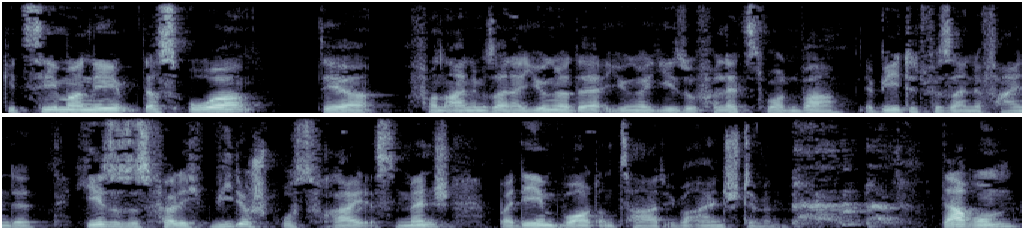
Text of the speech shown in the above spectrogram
Gethsemane das Ohr, der von einem seiner Jünger, der Jünger Jesu, verletzt worden war. Er betet für seine Feinde. Jesus ist völlig widerspruchsfrei, ist ein Mensch, bei dem Wort und Tat übereinstimmen. Darum,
